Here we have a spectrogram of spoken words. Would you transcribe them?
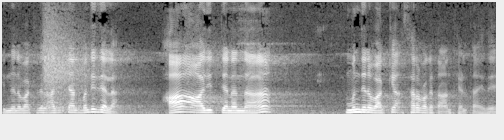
ಹಿಂದಿನ ವಾಕ್ಯದಲ್ಲಿ ಆದಿತ್ಯ ಅಂತ ಬಂದಿದೆಯಲ್ಲ, ಆ ಆದಿತ್ಯನನ್ನು ಮುಂದಿನ ವಾಕ್ಯ ಸರ್ವಗತ ಅಂತ ಹೇಳ್ತಾ ಇದೆ.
